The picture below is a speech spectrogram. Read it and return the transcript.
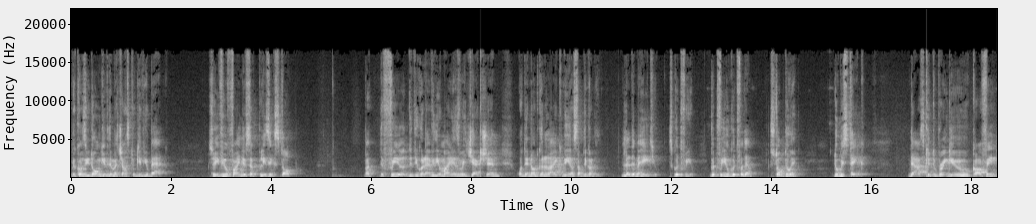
because you don't give them a chance to give you back. So if you find yourself pleasing, stop. But the fear that you're going to have in your mind is rejection, or they're not going to like me, or something. Let them hate you. It's good for you. Good for you, good for them. Stop doing. Do mistake. They ask you to bring you coffee,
